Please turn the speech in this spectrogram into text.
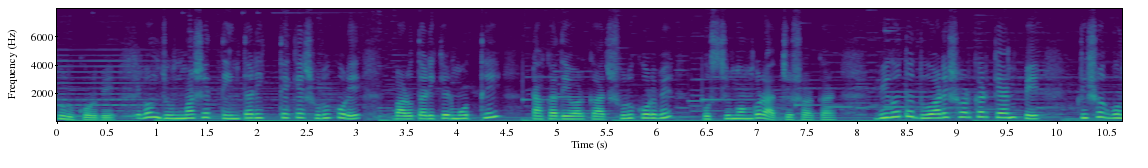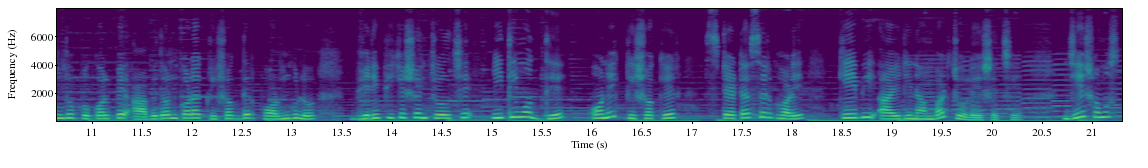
শুরু করবে এবং জুন মাসের তিন তারিখ থেকে শুরু করে বারো তারিখের মধ্যেই টাকা দেওয়ার কাজ শুরু করবে পশ্চিমবঙ্গ রাজ্য সরকার। বিগত দুয়ারে সরকার ক্যাম্পে কৃষক বন্ধু প্রকল্পে আবেদন করা কৃষকদের ফর্মগুলো ভেরিফিকেশন চলছে। ইতিমধ্যে অনেক কৃষকের স্ট্যাটাসের ঘরে কেবি আইডি নাম্বার চলে এসেছে। যে সমস্ত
